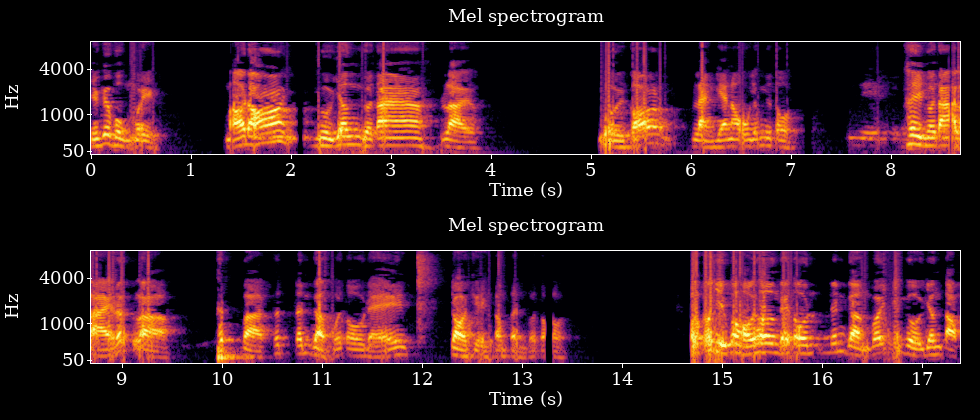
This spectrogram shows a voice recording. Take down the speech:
những cái vùng miền. Mà ở đó người dân người ta là người có làn da nâu giống như tôi. Thì người ta lại rất là thích và thích đến gần với tôi để trò chuyện tâm tình với tôi có nhiều cơ hội hơn để tôi đến gần với những người dân tộc.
